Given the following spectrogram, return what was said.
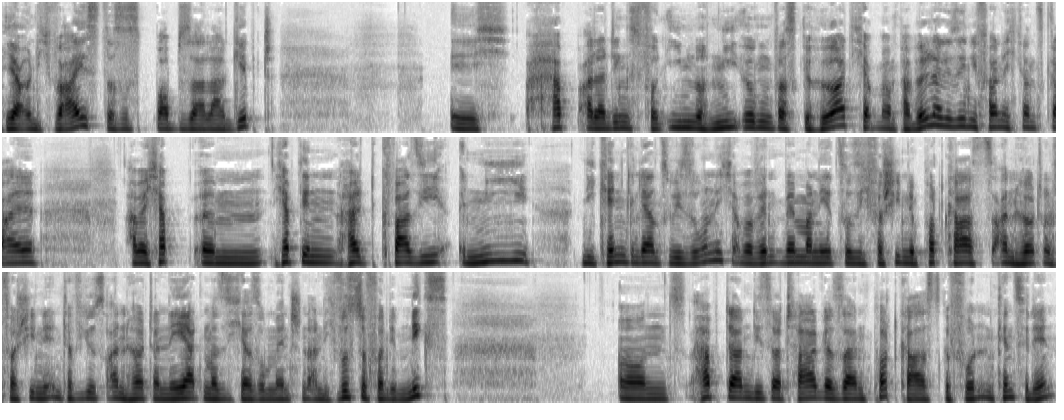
Ja, und ich weiß, dass es Bob Sala gibt. Ich habe allerdings von ihm noch nie irgendwas gehört. Ich habe mal ein paar Bilder gesehen, die fand ich ganz geil. Aber ich habe ähm, ich habe den halt quasi nie nie kennengelernt sowieso nicht. Aber wenn wenn man jetzt so sich verschiedene Podcasts anhört und verschiedene Interviews anhört, dann nähert man sich ja so Menschen an. Ich wusste von dem nix und habe dann dieser Tage seinen Podcast gefunden. Kennst du den?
